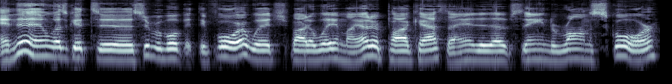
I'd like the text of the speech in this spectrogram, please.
And then let's get to Super Bowl 54, which, by the way, in my other podcast, I ended up saying the wrong score.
